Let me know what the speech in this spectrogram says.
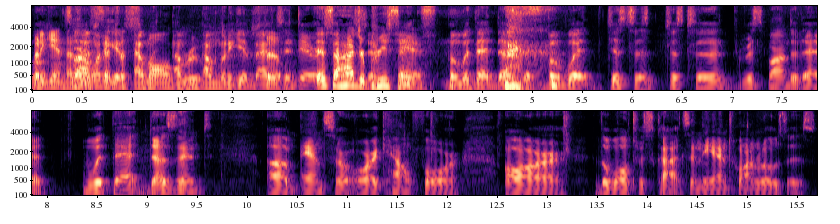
But again, that's, So I a, wanna that's a get- I wa- small I'm, group. I'm going to get back still. to Derek. It's a hundred precincts. But what that doesn't, but what just to just to respond to that, what that doesn't um, answer or account for are the Walter Scotts and the Antwon Roses.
